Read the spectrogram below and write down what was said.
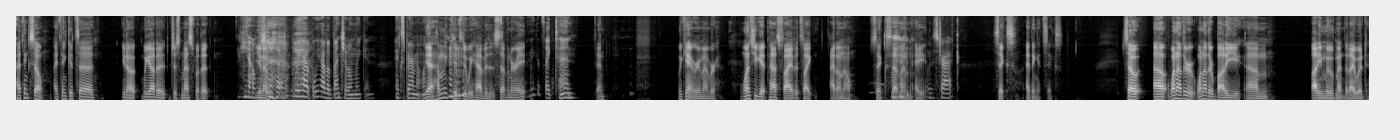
I think so. I think it's a, you know, we ought to just mess with it. Yeah, You know? we have we have a bunch of them we can experiment with. Yeah. How many kids do we have? Is it seven or eight? I think it's like ten. Ten? We can't remember. Once you get past five, it's like I don't know, six, seven, eight. Lose track. Six. I think it's six. So uh, one other one other body um, body movement that I would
